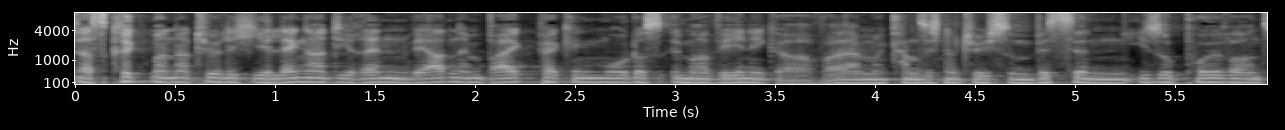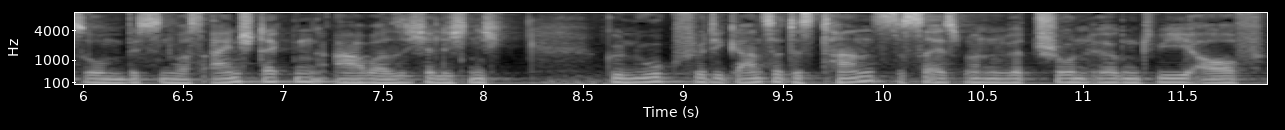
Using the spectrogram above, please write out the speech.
das kriegt man natürlich, je länger die Rennen werden im Bikepacking-Modus, immer weniger, weil man kann sich natürlich so ein bisschen Isopulver und so ein bisschen was einstecken, aber sicherlich nicht genug für die ganze Distanz. Das heißt, man wird schon irgendwie auf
